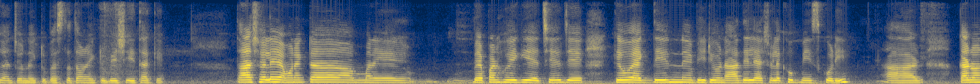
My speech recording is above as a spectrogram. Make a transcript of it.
যার জন্য একটু ব্যস্ততা অনেক একটু বেশিই থাকে। তো আসলে এমন একটা মানে ব্যাপার হয়ে গিয়েছে যে কেউ একদিন ভিডিও না দিলে আসলে খুব মিস করি। আর কারণ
